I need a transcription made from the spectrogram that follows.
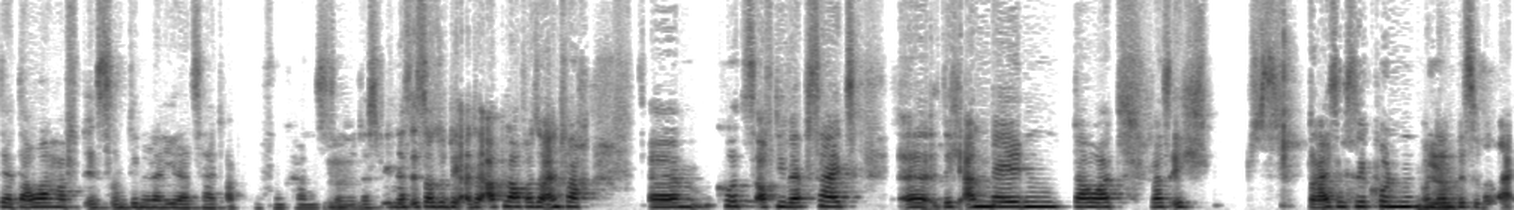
der dauerhaft ist und den du dann jederzeit abrufen kannst. Also mhm. Also deswegen, das ist also der, der Ablauf, also einfach ähm, kurz auf die Website äh, dich anmelden, dauert, was ich, 30 Sekunden und ja. dann bist du bereit.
